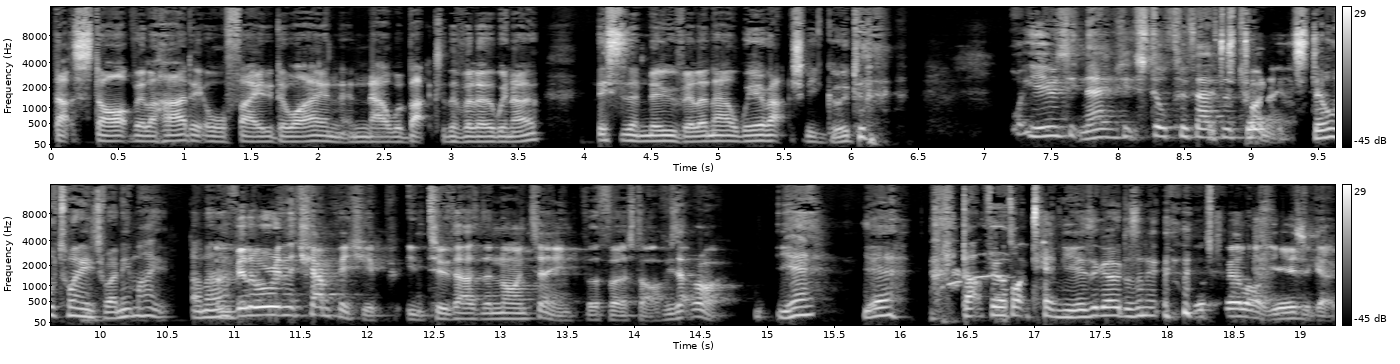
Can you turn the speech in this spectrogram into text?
that start Villa had, it all faded away. And, and now we're back to the Villa we know. This is a new Villa now. We're actually good. What year is it now? Is it still 2020? it's still 2020, mate. I know. And Villa were in the Championship in 2019 for the first half. Is that right? Yeah, yeah. That feels like 10 years ago, doesn't it? It does feel like years ago.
